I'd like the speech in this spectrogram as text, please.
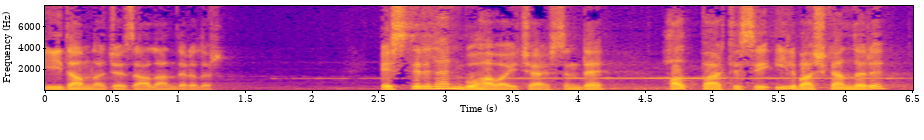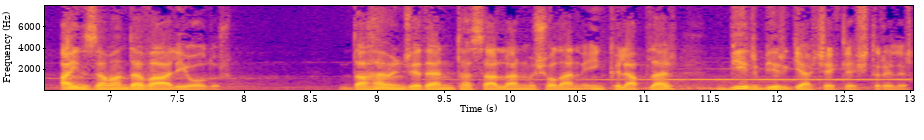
idamla cezalandırılır. Estirilen bu hava içerisinde Halk Partisi il başkanları aynı zamanda vali olur. Daha önceden tasarlanmış olan inkılaplar bir bir gerçekleştirilir.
